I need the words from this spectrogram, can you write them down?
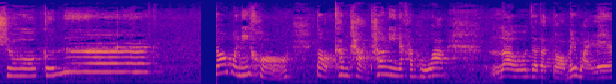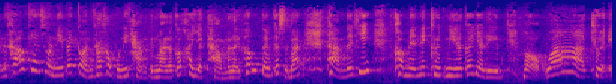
ช็อกโกแลตก็วันนี้ขอตอบคำถามเท่านี้นะคะ เพราะว่าเราจะตัดต่อไม่ไหวแล้วนะคะ โอเคส่วนนี้ไปก่อนค่ะขอบคุณที่ถามกันมา แล้วก็ใครอยากถามอะไรเพิ่มเติมก็สามารถถามได้ที่คอมเมนต์ในคลิปนี้แล้วก็อย่าลืมบอกว่า Q&A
